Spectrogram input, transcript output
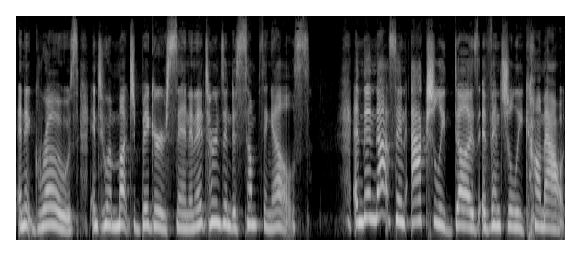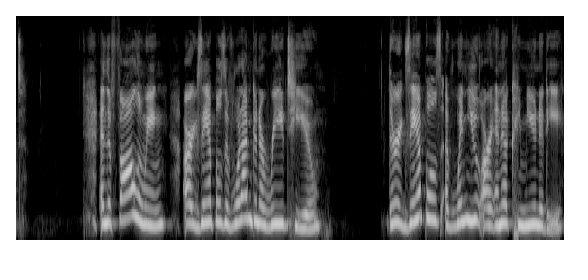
and it grows into a much bigger sin and it turns into something else. And then that sin actually does eventually come out. And the following are examples of what I'm going to read to you they're examples of when you are in a community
